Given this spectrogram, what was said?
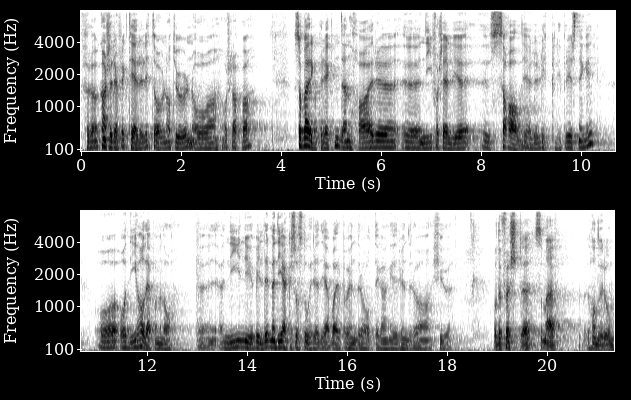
for å kanskje reflektere litt over naturen og, og slappe av. Så bergprekenen den har uh, ni forskjellige uh, salige eller lykkelige prisninger. Og, og de holder jeg på med nå. Uh, ni nye bilder, men de er ikke så store. De er bare på 180 ganger 120. Og det første som er, handler om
